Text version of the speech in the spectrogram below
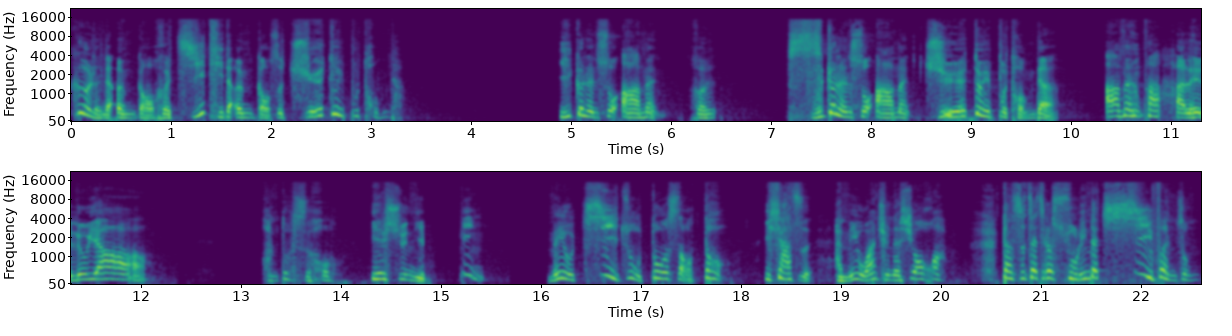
个人的恩高和集体的恩高是绝对不同的。一个人说阿门和十个人说阿门绝对不同的。阿门吗？哈利路亚！很多时候，也许你并没有记住多少道，一下子还没有完全的消化，但是在这个属灵的气氛中，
